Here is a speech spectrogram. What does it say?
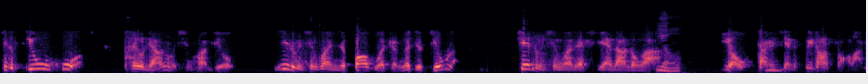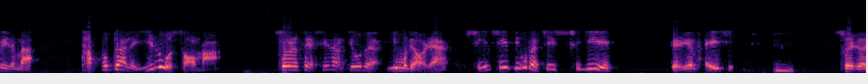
这个丢货，它有两种情况丢，一种情况你的包裹整个就丢了，这种情况在实践当中啊有有，但是现在非常少了。为什么？他不断的一路扫码，所以说在身上丢的一目了然。谁谁丢了，谁谁去给人家赔去。嗯，所以说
